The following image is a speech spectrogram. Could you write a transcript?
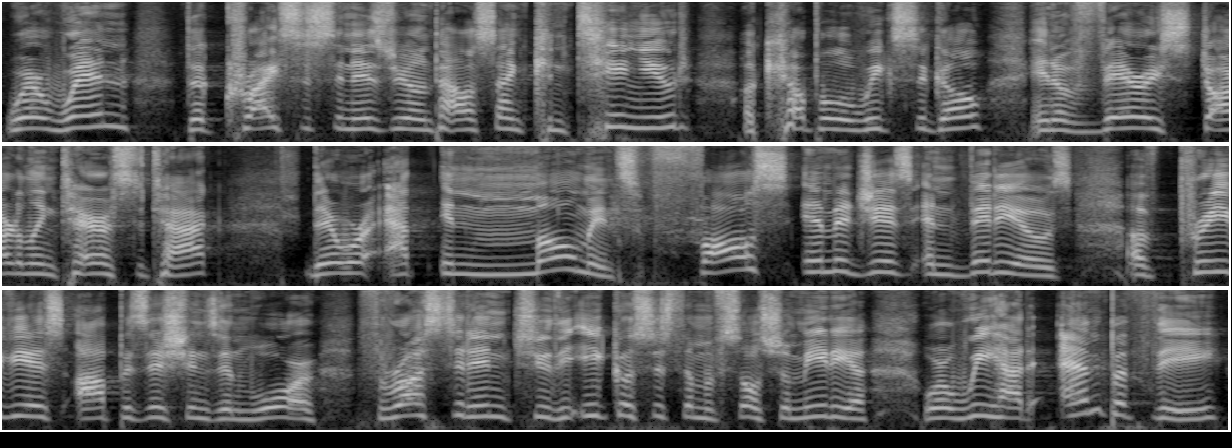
where when the crisis in Israel and Palestine continued a couple of weeks ago in a very startling terrorist attack, there were at, in moments false images and videos of previous oppositions in war thrusted into the ecosystem of social media where we had empathy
